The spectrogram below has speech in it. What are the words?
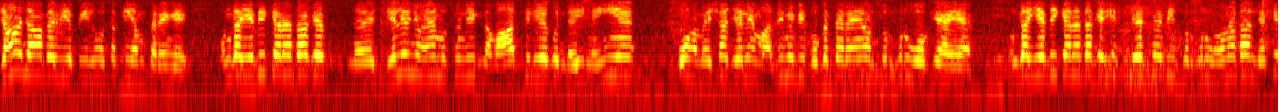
جہاں جہاں پہ بھی اپیل ہو سکی ہم کریں گے۔ ان کا یہ بھی کہنا تھا کہ جیلیں جو ہیں مسلم لیگ نواز کے لیے کوئی نئی نہیں ہے، وہ ہمیشہ جیلیں ماضی میں بھی بھگتے رہے ہیں اور سرخرو ہو کے آئے ہیں۔ ان کا یہ بھی کہنا تھا کہ اس کیس میں بھی سرخرو ہونا تھا، لیکن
